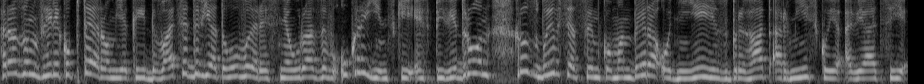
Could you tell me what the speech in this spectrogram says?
разом з гелікоптером, який 29 вересня уразив український FPV-дрон, розбився син командира однієї з бригад армійської авіації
